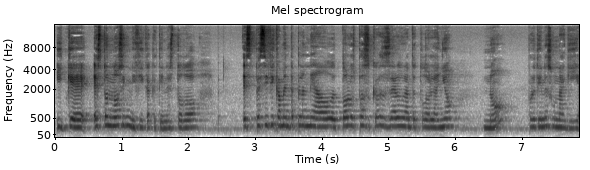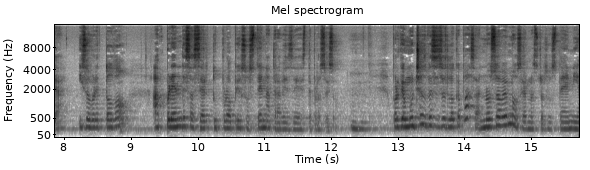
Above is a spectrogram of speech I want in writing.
Y que esto no significa que tienes todo específicamente planeado de todos los pasos que vas a hacer durante todo el año. No, pero tienes una guía y sobre todo aprendes a ser tu propio sostén a través de este proceso. Porque muchas veces es lo que pasa, no sabemos ser nuestro sostén y,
